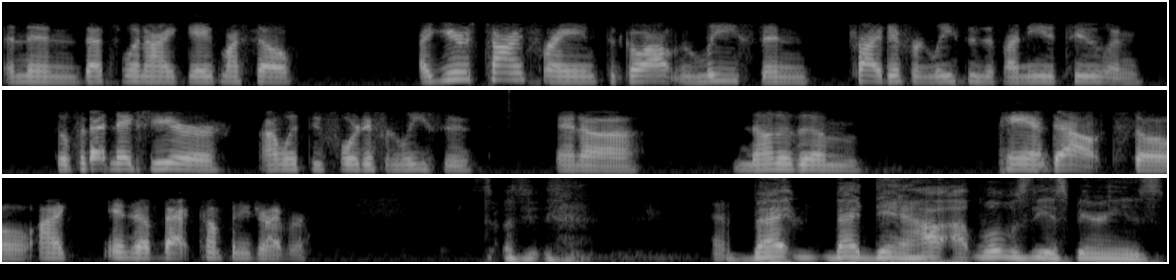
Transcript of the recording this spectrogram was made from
And then that's when I gave myself a year's time frame to go out and lease and try different leases if I needed to. And so for that next year, I went through four different leases and, uh, none of them panned out. So I ended up back company driver. back back then how uh, what was the experience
